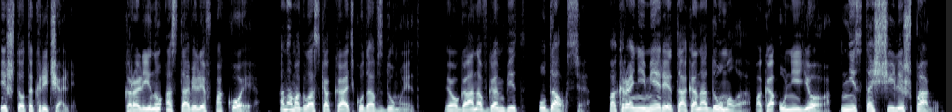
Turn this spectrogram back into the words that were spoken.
и что-то кричали. Каролину оставили в покое. Она могла скакать, куда вздумает. Иоганнов гамбит удался. По крайней мере, так она думала, пока у нее не стащили шпагу.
